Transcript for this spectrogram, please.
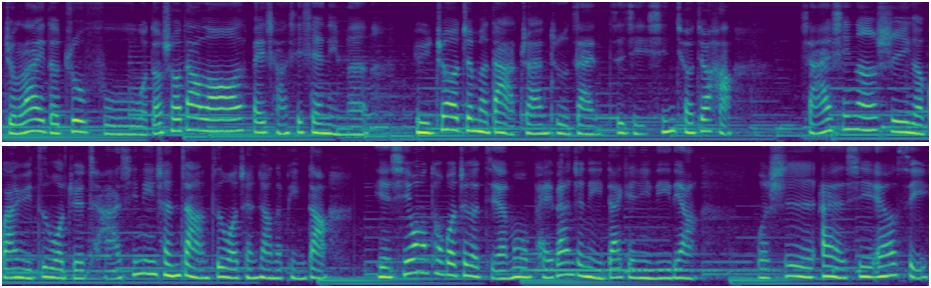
July 的祝福我都收到喽，非常谢谢你们。宇宙这么大，专注在自己星球就好。小爱心呢是一个关于自我觉察、心灵成长、自我成长的频道，也希望透过这个节目陪伴着你，带给你力量。我是艾尔西 Elsie，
